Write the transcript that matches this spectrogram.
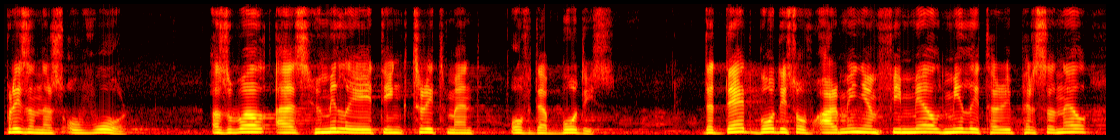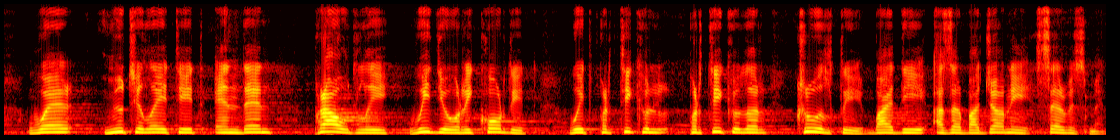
prisoners of war, as well as humiliating treatment of the bodies. The dead bodies of Armenian female military personnel were mutilated and then proudly video recorded with particular, particular cruelty by the Azerbaijani servicemen.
